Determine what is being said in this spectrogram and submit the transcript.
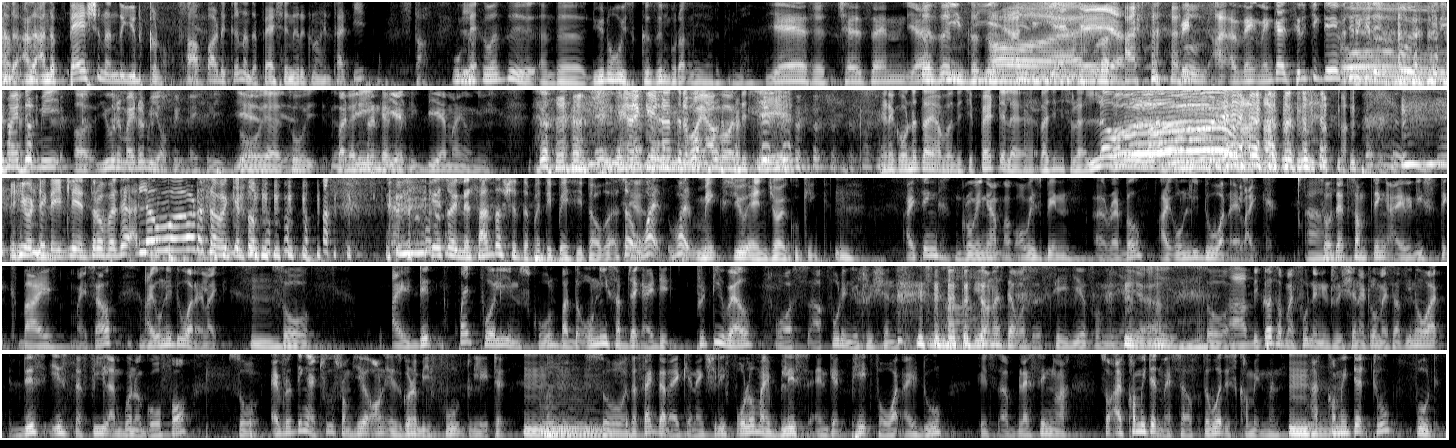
அந்த அந்த அந்த பேஷன் வந்து இருக்கணும் சாப்பாடுக்குன்னு அந்த பேஷன் இருக்கணும் இல்லாட்டி ஸ்டாஃப் உங்களுக்கு வந்து அந்த you know who is cousin Burakni யாரு தெரியுமா Yes, Yes. Chezen, yeah, Chezen, CZ, cousin. yeah, Ah, CZN, yeah, yeah, Burak. yeah. Wait, I- I- வெங்க- வெங்காயம் சிரிச்சுக்கிட்டே Seriously, சிரிச்சுக்கிட்டே so he reminded me, uh, you reminded me of him actually. So Yes, yeah, yes. so but very different B- charismatic. BMI only. எனக்கு என்ன திரும்ப ஞாபகம் வந்துச்சு எனக்கு ஒன்று தான் ஞாபகம் வந்துச்சு பேட்டையில் ரஜினி சொல்ல லவ் இவன்ட்டு இட்லி எத்தனை பார்த்து லவ்வோட சமைக்கணும் okay so இந்த சந்தோஷத்தை பத்தி பேசிட்டோம் so Yeah. what what makes you enjoy cooking I think growing up, I've always been a rebel. I only do what I like. So that's something I really stick by myself. I only do what I like. So I did quite poorly in school, but the only subject I did pretty well was uh, food and nutrition. Uh, to be honest, that was a savior for me. yeah. So uh, because of my food and nutrition, I told myself, you know what, this is the field I'm going to go for. So everything I choose from here on is going to be food related. So the fact that I can actually follow my bliss and get paid for what I do, it's a blessing lah. So I've committed myself. The word is commitment. I've committed to food.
